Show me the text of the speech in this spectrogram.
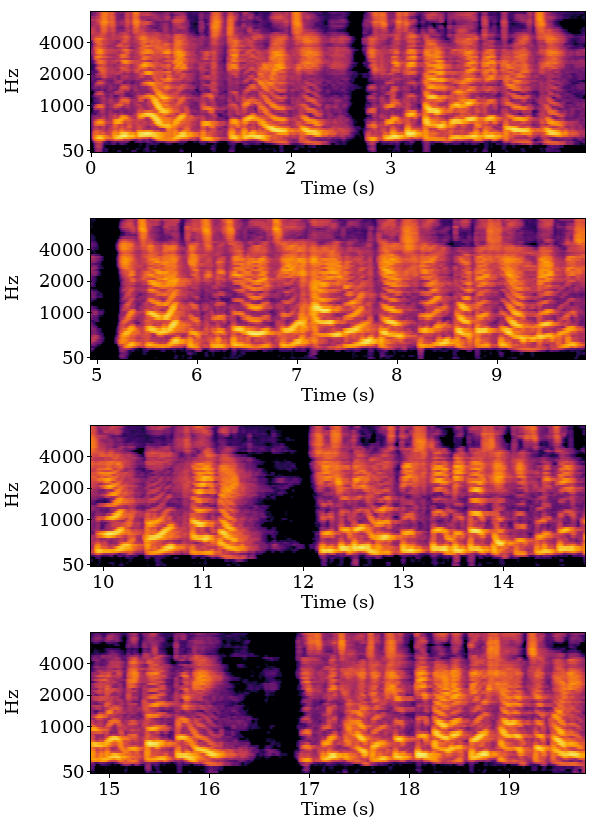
কিশমিশে অনেক পুষ্টিগুণ রয়েছে। কিশমিশে কার্বোহাইড্রেট রয়েছে। এছাড়া কিশমিশে রয়েছে আয়রন, ক্যালসিয়াম, পটাশিয়াম ম্যাগনেশিয়াম ও ফাইবার। শিশুদের মস্তিষ্কের বিকাশে কিশমিশের কোনো বিকল্প নেই। কিশমিশ হজম শক্তি বাড়াতেও সাহায্য করে।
